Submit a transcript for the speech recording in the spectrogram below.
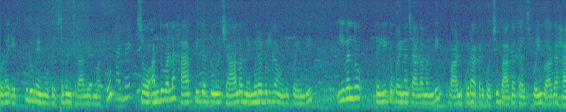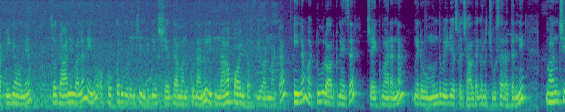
కూడా ఎప్పుడు మేము డిస్టర్బెన్స్ రాలేదు మాకు. సో అందువల్ల హ్యాపీగా టూర్ చాలా మెమరబుల్గా ఉండిపోయింది. ఈవెన్ దో తెలియకపోయినా చాలామంది వాళ్ళు కూడా అక్కడికి వచ్చి బాగా కలిసిపోయి బాగా హ్యాపీగా ఉన్నాం. సో దానివల్ల నేను ఒక్కొక్కరి గురించి ఇంట్రడ్యూస్ చేద్దాం అనుకున్నాను. ఇది నా పాయింట్ ఆఫ్ వ్యూ అనమాట ఈయన మా టూర్ ఆర్గనైజర్ జయకుమార్ అన్న. మీరు ముందు వీడియోస్లో చాలా దగ్గరలో చూసారు అతన్ని. మంచి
